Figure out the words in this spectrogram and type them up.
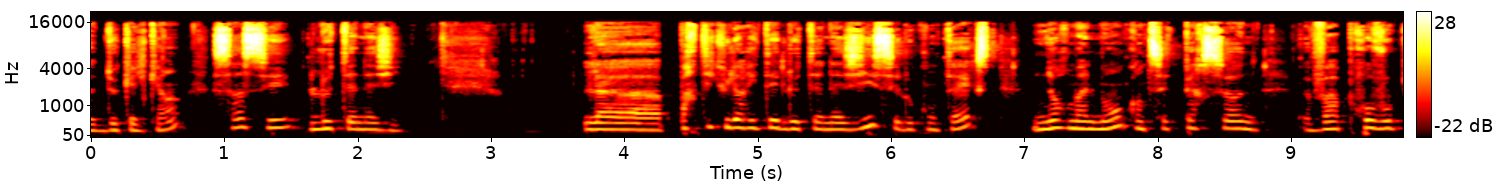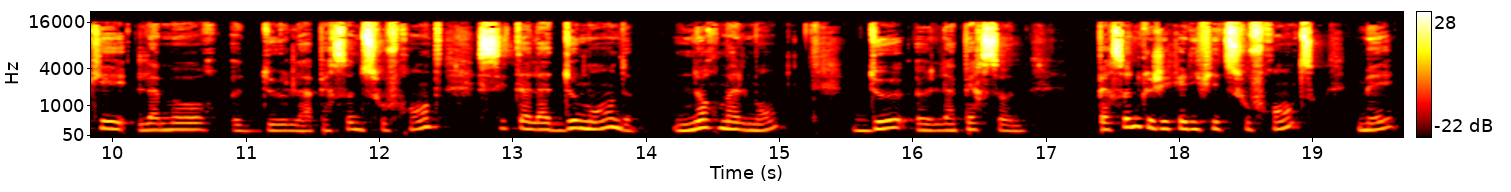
euh, de quelqu'un, ça c'est l'euthanasie. La particularité de l'euthanasie, c'est le contexte. Normalement, quand cette personne va provoquer la mort de la personne souffrante, c'est à la demande, normalement, de euh, la personne personne que j'ai qualifiée de souffrante, mais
